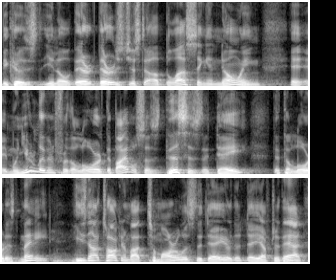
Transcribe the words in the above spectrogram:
because you know there there's just a blessing in knowing and when you're living for the Lord, the Bible says this is the day that the Lord has made. He's not talking about tomorrow is the day or the day after that.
